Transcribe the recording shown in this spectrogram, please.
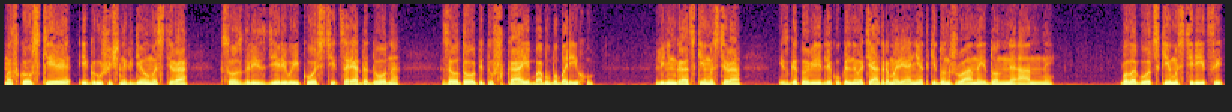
Московские игрушечных дел мастера создали из дерева и кости царя Додона, золотого петушка и бабу-бабариху. Ленинградские мастера изготовили для кукольного театра марионетки Дон Жуана и Донны Анны. Вологодские мастерицы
